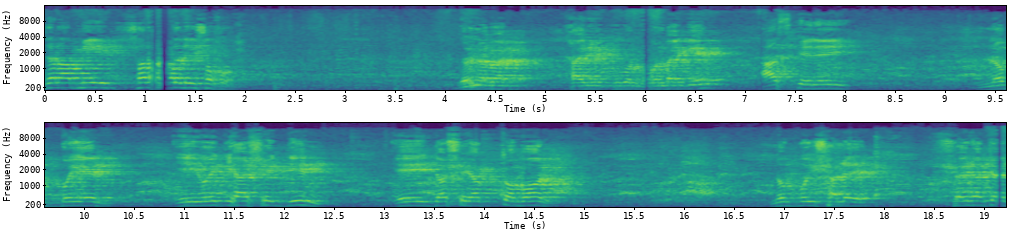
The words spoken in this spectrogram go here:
জনাব মীর সরাফ আলী সফর ধন্যবাদ খাইরের খবর খবর ভাইকে। আজকের এই নব্বইয়ের এই ঐতিহাসিক দিন এই দশই অক্টোবর নব্বই সালে স্বৈরাচার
